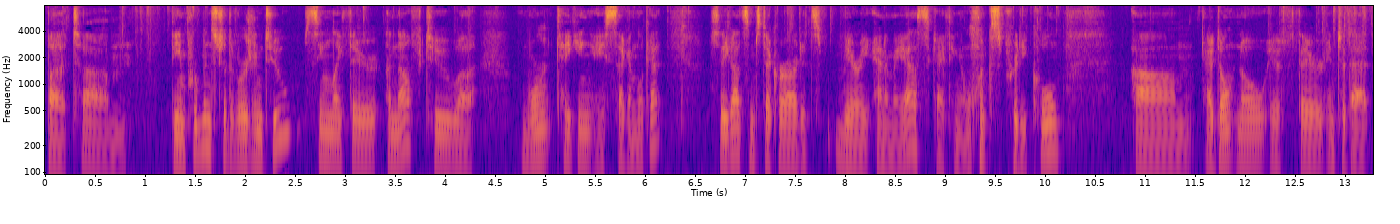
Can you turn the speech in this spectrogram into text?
But um, the improvements to the version 2 seem like they're enough to uh, warrant taking a second look at. So you got some sticker art. It's very anime-esque. I think it looks pretty cool. Um, I don't know if they're into that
